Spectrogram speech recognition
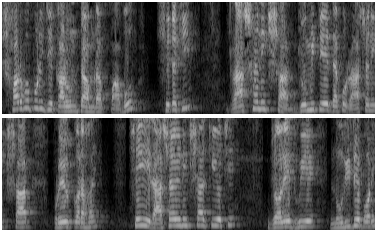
সর্বোপরি যে কারণটা আমরা পাবো, সেটা কি? রাসায়নিক সার, জমিতে দেখো রাসায়নিক সার প্রয়োগ করা হয়। সেই রাসায়নিক সার কি হচ্ছে? জলে ধুয়ে নদীতে পড়ে,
